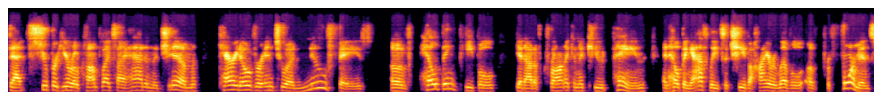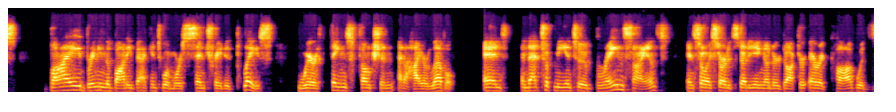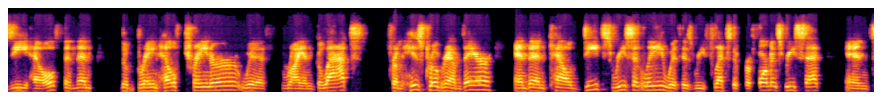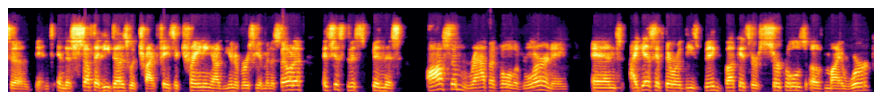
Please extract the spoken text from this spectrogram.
that superhero complex I had in the gym carried over into a new phase of helping people get out of chronic and acute pain and helping athletes achieve a higher level of performance by bringing the body back into a more centrated place where things function at a higher level. And, and that took me into brain science. And so I started studying under Dr. Eric Cobb with Z Health, and then the brain health trainer with Ryan Glatt from his program there. And then Cal Dietz recently with his reflexive performance reset and, uh, and, and the stuff that he does with triphasic training out of the University of Minnesota it's just this been this awesome rabbit hole of learning. And I guess if there were these big buckets or circles of my work,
